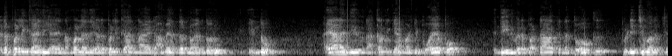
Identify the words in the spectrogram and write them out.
എടപ്പള്ളിക്കാരിയായ നമ്മളുടെ ഇടപ്പള്ളിക്കാരനായ രാമചന്ദ്രനോ എന്തോ ഒരു ഹിന്ദു അയാൾ എന്ത് ചെയ്യുന്നത് ആക്രമിക്കാൻ വേണ്ടി പോയപ്പോൾ എന്ത് ചെയ്തു ഇവരെ പട്ടാളത്തിന്റെ തോക്ക് പിടിച്ചു പറിച്ച്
